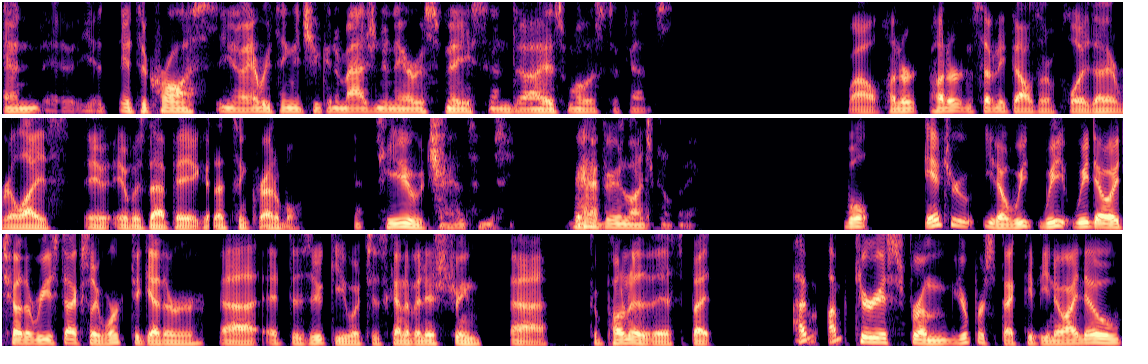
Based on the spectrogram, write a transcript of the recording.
and it, it's across you know everything that you can imagine in aerospace and uh, as well as defense. Wow, 100, 170,000 employees. I didn't realize it, it, was that big. That's incredible. Yeah, huge. Very, very large company. Well, Andrew, you know, we we we know each other. We used to actually work together uh, at Dozuki, which is kind of an interesting uh, component of this. But I'm I'm curious from your perspective. You know, I know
